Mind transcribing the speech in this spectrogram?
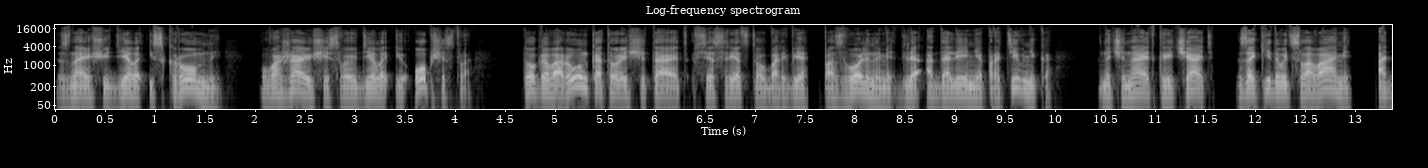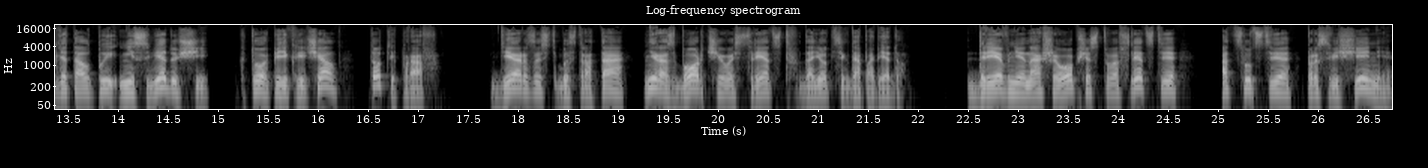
знающий дело и скромный, уважающий свое дело и общество, то говорун, который считает все средства в борьбе позволенными для одоления противника, начинает кричать, закидывать словами, а для толпы несведущий, кто перекричал, тот и прав. Дерзость, быстрота, неразборчивость средств дает всегда победу. Древнее наше общество вследствие отсутствие просвещения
